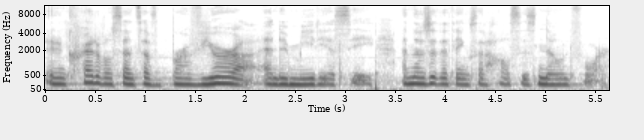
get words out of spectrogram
An incredible sense of bravura and immediacy, and those are the things that Hals is known for.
